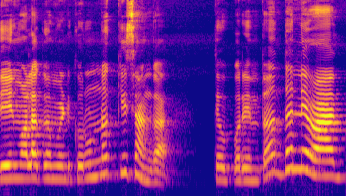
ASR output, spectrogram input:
ते मला कमेंट करून नक्की सांगा. तोपर्यंत धन्यवाद.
